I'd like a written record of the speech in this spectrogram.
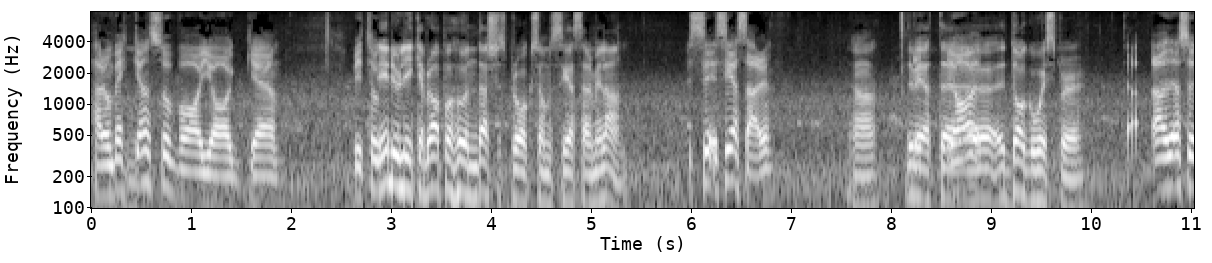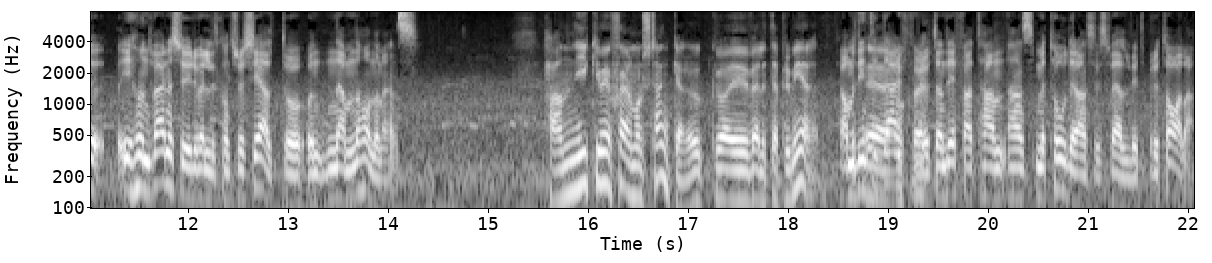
Häromveckan så var jag... Eh, vi tog Är du lika bra på hundars språk som Cesar Milan? C- Cesar. Ja, du vet, eh, Ja. Dog Whisperer. Alltså, I hundvärlden så är det väldigt kontroversiellt att, att nämna honom ens. Han gick ju med självmordstankar och var ju väldigt deprimerad. Ja, men det är inte Eh, och- därför, utan det är för att han, hans metoder anses väldigt brutala.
